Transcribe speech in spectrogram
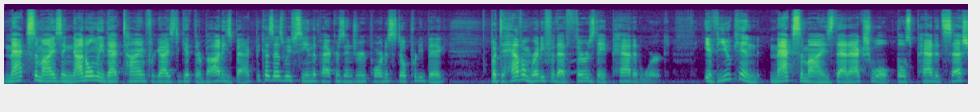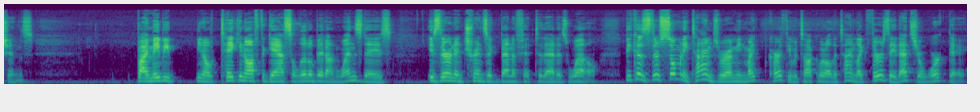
maximizing not only that time for guys to get their bodies back, because as we've seen, the Packers injury report is still pretty big, but to have them ready for that Thursday padded work. If you can maximize that actual, those padded sessions by maybe, you know, taking off the gas a little bit on Wednesdays, is there an intrinsic benefit to that as well? Because there's so many times where, I mean, Mike McCarthy would talk about all the time, like Thursday, that's your work day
